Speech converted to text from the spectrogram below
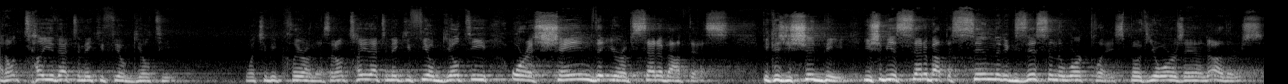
I don't tell you that to make you feel guilty. I want you to be clear on this. I don't tell you that to make you feel guilty or ashamed that you're upset about this, because you should be. You should be upset about the sin that exists in the workplace, both yours and others.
